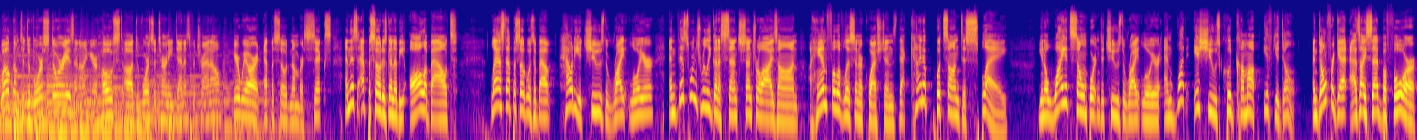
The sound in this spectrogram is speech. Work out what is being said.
Welcome to Divorce Stories, and I'm your host, uh, divorce attorney Dennis Vetrano. Here we are at episode number six, and this episode is going to be all about Last episode was about how do you choose the right lawyer, and this one's really going to centralize on a handful of listener questions that kind of puts on display, you know, why it's so important to choose the right lawyer and what issues could come up if you don't. And don't forget, as I said before,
